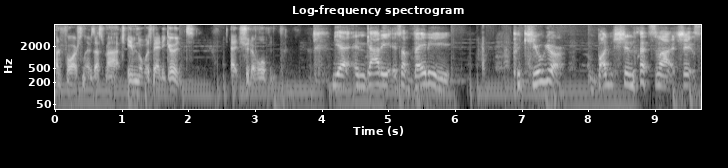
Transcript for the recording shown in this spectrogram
Unfortunately, it was this match, even though it was very good, it should have opened. Yeah, and Gary, it's a very peculiar bunch in this match. It's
